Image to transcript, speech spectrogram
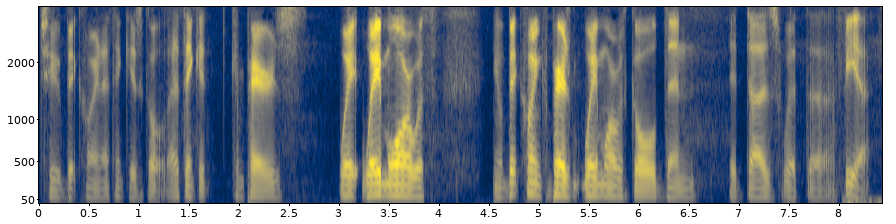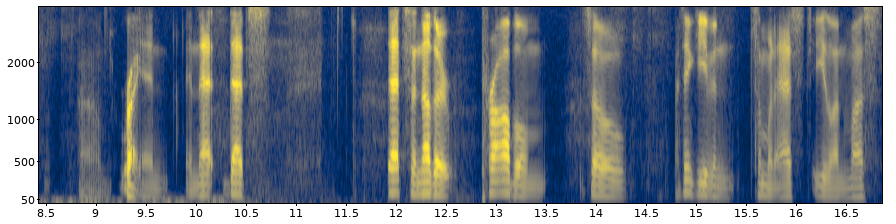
to Bitcoin. I think is gold. I think it compares way way more with you know Bitcoin compares way more with gold than it does with uh, fiat. Um, Right. And and that that's that's another problem. So I think even someone asked Elon Musk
